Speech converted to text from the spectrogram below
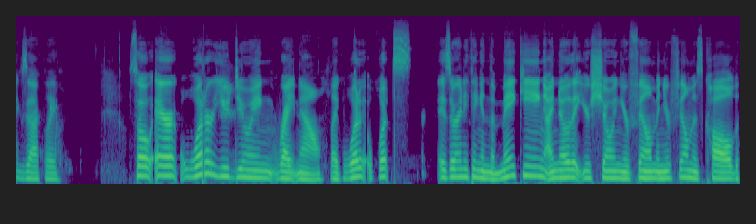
Exactly. So, Eric, what are you doing right now? Like, what what's is there anything in the making? I know that you're showing your film, and your film is called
